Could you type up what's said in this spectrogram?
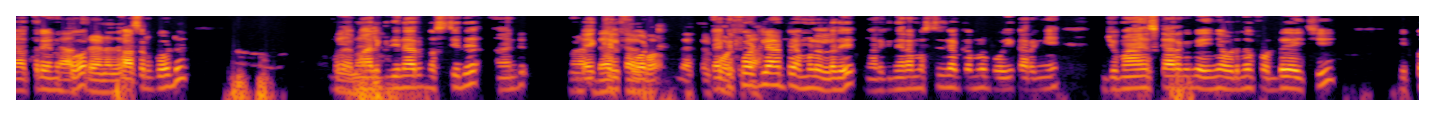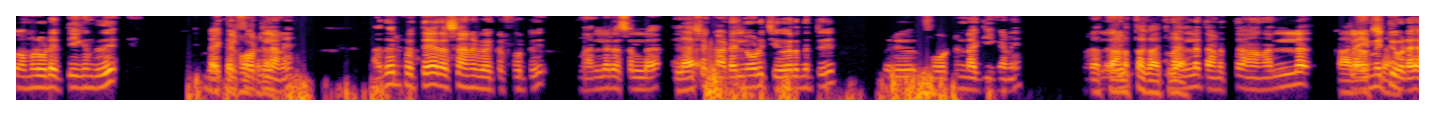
യാത്രയാണ് ഇപ്പോ കാസർഗോഡ് മാലിക് ദിനാർ മസ്ജിദ് ആൻഡ് ബേക്കൽ ഫോർട്ട്. ബേക്കൽ ബേക്കൽ ഫോർട്ടിലാ. ഫോർട്ടിലാണ് ഇപ്പൊ നമ്മളുള്ളത്. മാലിക് ദിനാർ മസ്ജിദിലൊക്കെ നമ്മൾ പോയി കറങ്ങി ജുമാസ്കാരൊക്കെ കഴിഞ്ഞ് അവിടുന്ന് ഫുഡ് കഴിച്ച് ഇപ്പൊ നമ്മളിവിടെ എത്തിയിരിക്കുന്നത് ബേക്കൽ ഫോർട്ടിലാണ്. അതൊരു പ്രത്യേക രസമാണ് ബേക്കൽ ഫോർട്ട്. നല്ല രസമുള്ള ഏകദേശം കടലിനോട് ചേർന്നിട്ട് ഒരു ഫോർട്ട് ഉണ്ടാക്കിക്കാണ് തണുത്ത നല്ല തണുത്ത നല്ല ക്ലൈമറ്റ് ഇവിടെ.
